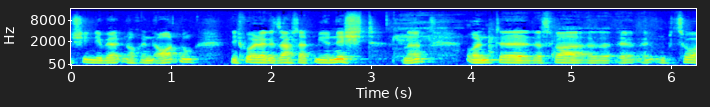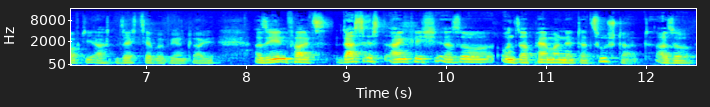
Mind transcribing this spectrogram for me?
schien die Welt noch in Ordnung, nicht wo er gesagt hat, mir nicht. Ne? Und äh, das war also, äh, in Bezug auf die 68er-Bewegung, glaube ich. Also jedenfalls, das ist eigentlich also unser permanenter Zustand. Also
